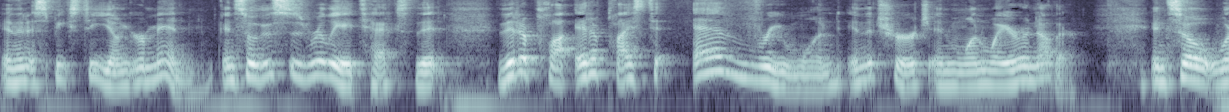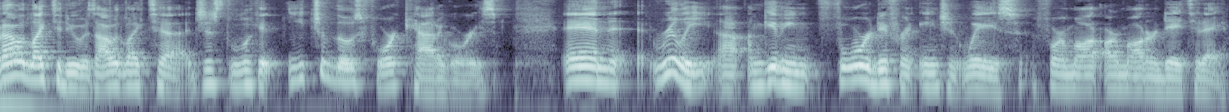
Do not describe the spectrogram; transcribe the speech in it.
and then it speaks to younger men. And so this is really a text that that apply it applies to everyone in the church in one way or another. And so what I would like to do is I would like to just look at each of those four categories. And really, uh, I'm giving four different ancient ways for our modern day today.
